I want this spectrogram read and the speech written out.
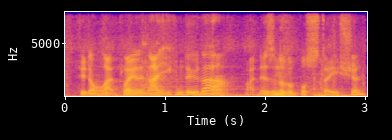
If you don't like playing at night, you can do that. Right, there's another bus station.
